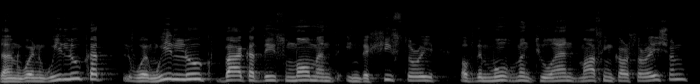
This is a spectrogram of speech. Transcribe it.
then when we look at when we look back at this moment in the history of the movement to end mass incarceration,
